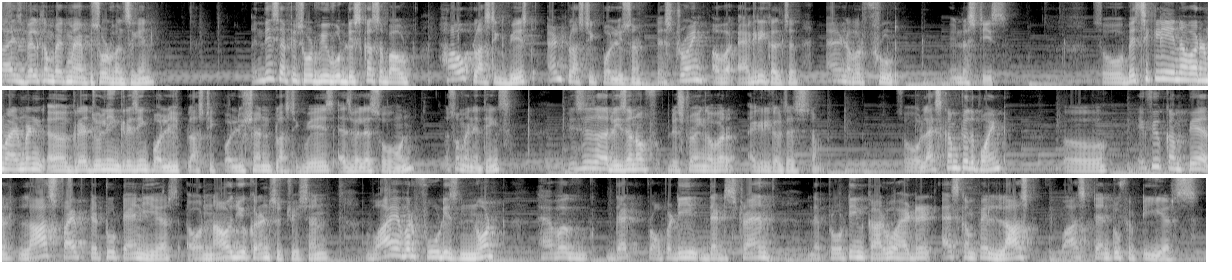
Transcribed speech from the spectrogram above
guys, welcome back my episode once again. In this episode, we would discuss about how plastic waste and plastic pollution destroying our agriculture and our fruit industries. So basically, in our environment, uh, gradually increasing poly- plastic pollution, plastic waste, as well as so on, so many things. This is a reason of destroying our agriculture system. So let's come to the point. Uh, if you compare last 5 to 10 years or now your current situation why our food is not have a that property that strength the protein carbohydrate as compared last past 10 to 50 years.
